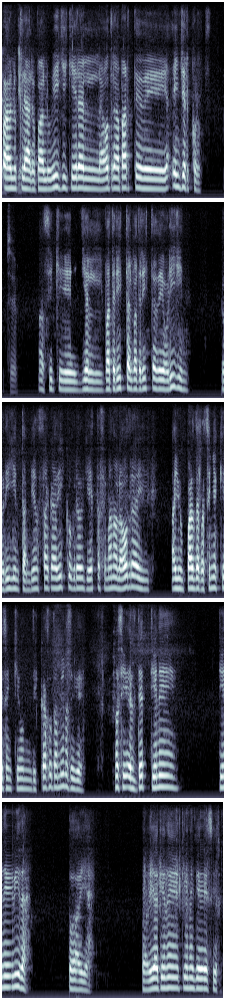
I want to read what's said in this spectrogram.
Pablo, y- claro, Pablo Vicky, que era la otra parte de Angel Corps. sí. Así que, y el baterista, el baterista de Origin, de Origin también saca disco, creo que esta semana o la otra, y hay un par de reseñas que dicen que es un discazo también, así que, no sé, el Dead tiene, tiene vida todavía, todavía tiene, tiene que decir.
